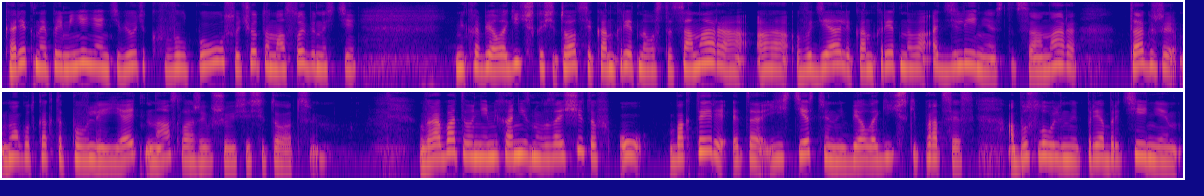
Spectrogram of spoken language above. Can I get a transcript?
Корректное применение антибиотиков в ЛПУ с учетом особенностей микробиологической ситуации конкретного стационара, а в идеале конкретного отделения стационара также могут как-то повлиять на сложившуюся ситуацию. Вырабатывание механизмов защиты у бактерий – это естественный биологический процесс, обусловленный приобретением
